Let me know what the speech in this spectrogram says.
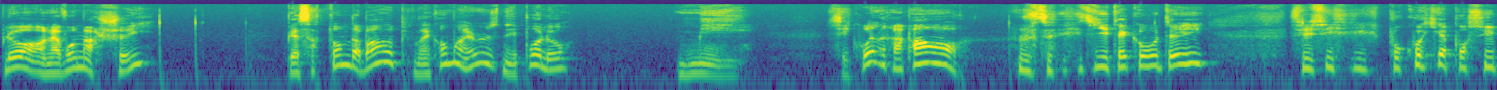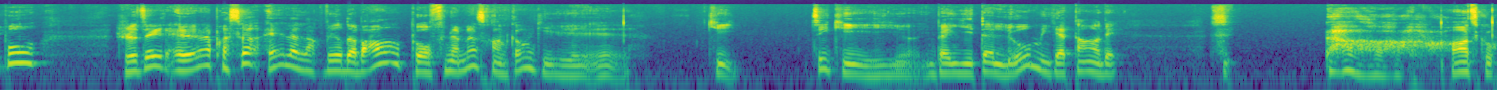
Puis là, on la voit marcher. Puis elle se retourne d'abord, puis Michael Myers n'est pas là. Mais c'est quoi le rapport? Je veux dire, il était à côté. Pourquoi il ne poursuit pas? Je veux dire, après ça, elle, elle la revire de bord pour finalement se rendre compte qu'il, qu'il, tu sais, qui, ben, il était là, mais il attendait. Ah, en tout cas,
